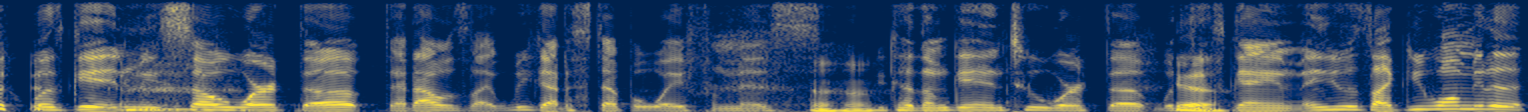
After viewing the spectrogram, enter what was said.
was getting me so worked up that I was like, we got to step away from this Uh-huh. because I'm getting too worked up with Yeah. this game. And you was like, you want me to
